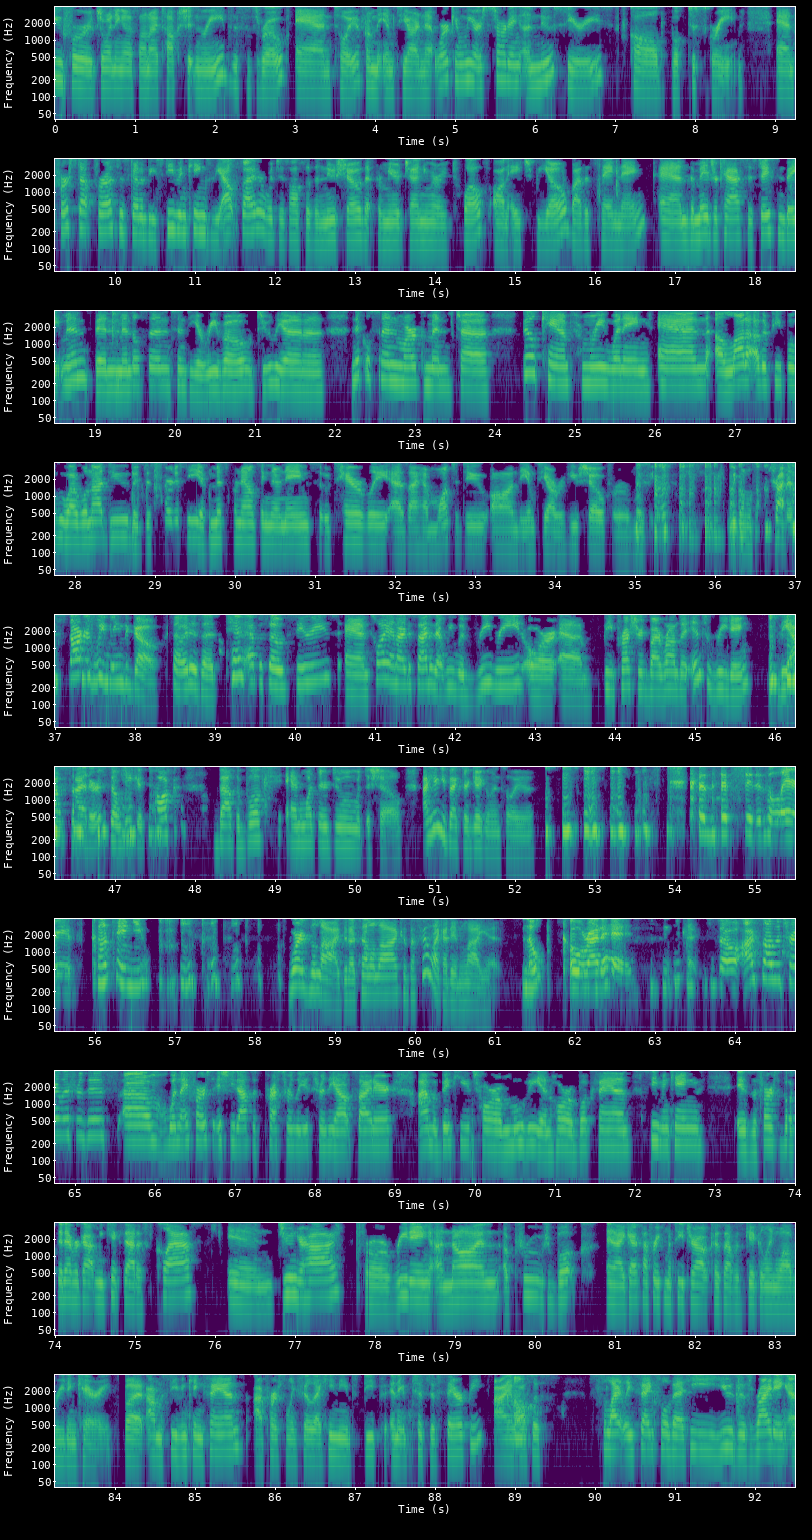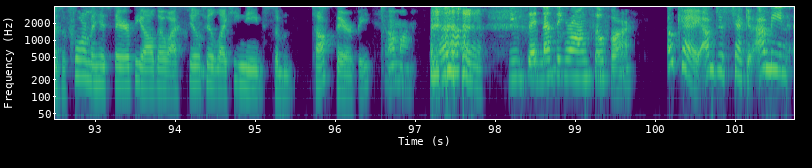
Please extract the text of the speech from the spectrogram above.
you for joining us on I Talk Shit and Read. This is Ro and Toya from the MTR Network, and we are starting a new series called Book to Screen. And first up for us is going to be Stephen King's The Outsider, which is also the new show that premiered January 12th on HBO by the same name. And the major cast is Jason Bateman, Ben Mendelsohn, Cynthia Erivo, Juliana Nicholson, Mark Mencha, Bill Camp, Marie Winning, and a lot of other people who I will not do the discourtesy of mispronouncing their names so terribly as I am wont to do on the MTR review show for movies. We're going to try to start as we mean to go. So it is a 10 episode series, and Toya and I decided that we would reread or um, be pressured by Rhonda into reading The Outsider so we could talk about the book and what they're doing with the show. I hear you back there giggling, Toya. Because that shit is hilarious. Continue. Where's the lie? Did I tell a lie? Because I feel like I didn't lie yet. Nope. Go right ahead. okay. So I saw the trailer for this um, when they first issued out the press release for The Outsider. I'm a big, huge horror movie and horror book fan. Stephen King is the first book that ever got me kicked out of class in junior high for reading a non approved book. And I guess I freaked my teacher out because I was giggling while reading Carrie. But I'm a Stephen King fan. I personally feel that he needs deep and intensive therapy. I am oh. also slightly thankful that he uses writing as a form of his therapy, although I still feel like he needs some talk therapy. Come on. You've said nothing wrong so far. Okay, I'm just checking. I mean,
